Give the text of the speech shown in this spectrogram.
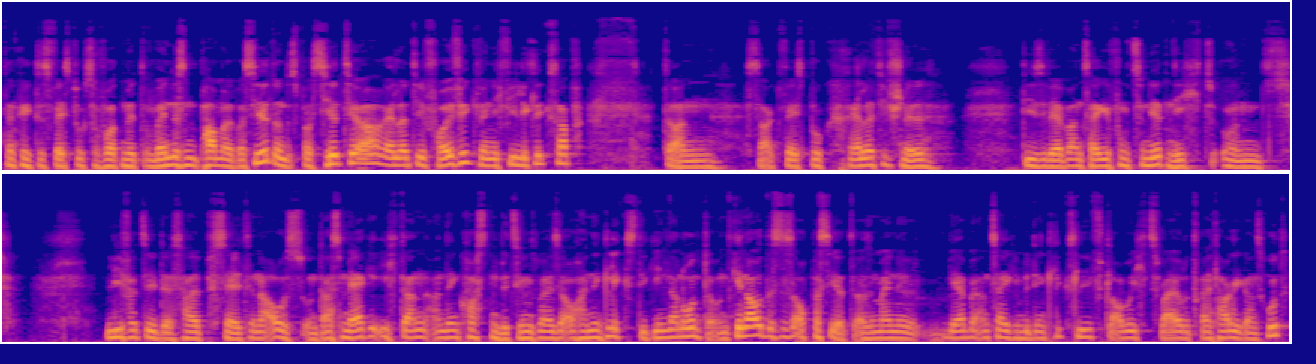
dann kriegt das Facebook sofort mit. Und wenn das ein paar Mal passiert, und das passiert ja relativ häufig, wenn ich viele Klicks habe, dann sagt Facebook relativ schnell, diese Werbeanzeige funktioniert nicht und liefert sie deshalb seltener aus. Und das merke ich dann an den Kosten beziehungsweise auch an den Klicks. Die gehen dann runter. Und genau das ist auch passiert. Also meine Werbeanzeige mit den Klicks lief, glaube ich, zwei oder drei Tage ganz gut.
